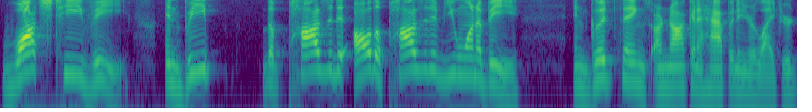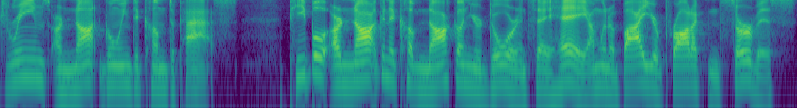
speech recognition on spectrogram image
watch TV, and be the positive, all the positive you want to be, and good things are not going to happen in your life. Your dreams are not going to come to pass. People are not going to come knock on your door and say, hey, I'm going to buy your product and service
